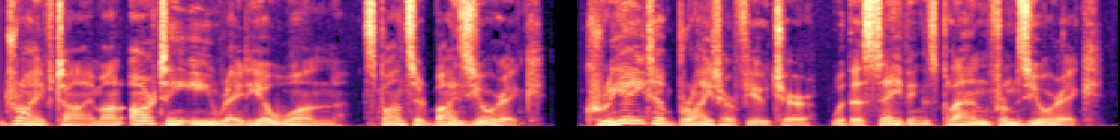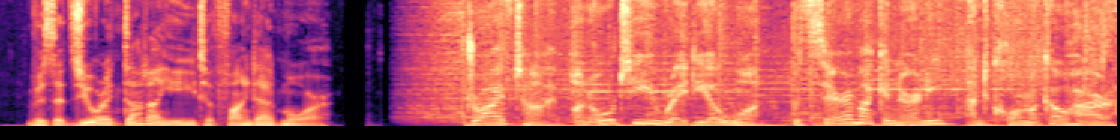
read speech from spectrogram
Drive Time on RTE Radio 1, sponsored by Zurich. Create a brighter future with a savings plan from Zurich. Visit zurich.ie to find out more. Drive Time on RTE Radio 1 with Sarah McInerney and Cormac O'Hara.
